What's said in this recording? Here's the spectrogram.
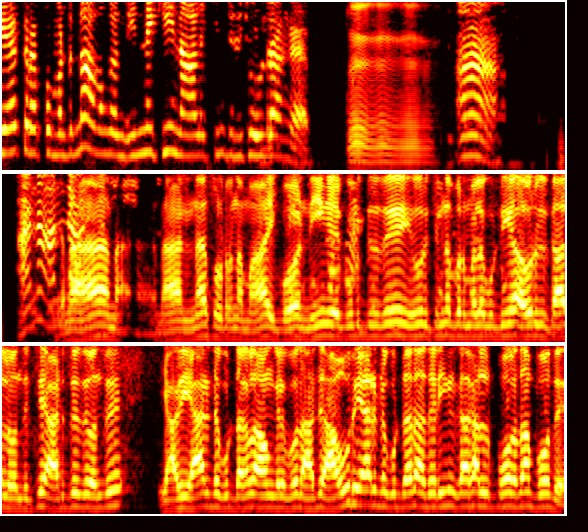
கேக்குறப்ப மட்டும்தான் அவங்க இன்னைக்கு நாளைக்குன்னு சொல்லி சொல்றாங்க. நான் என்ன சொல்றேன்னாமா இப்போ நீங்க கொடுத்தது இவரு சின்ன பெருமையில கொடுத்தீங்க அவருக்கு கால் வந்துச்சு அடுத்தது வந்து அது யார்கிட்ட கொடுத்தாங்களோ அவங்களுக்கு போகுது அது அவரு யார்கிட்ட கொடுத்தாரோ அது வரைக்கும் கால் போக தான் போகுது.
